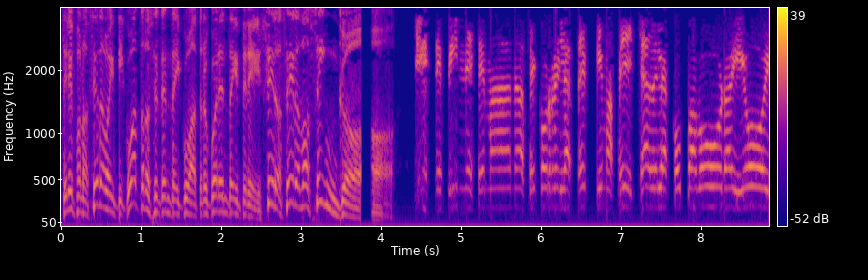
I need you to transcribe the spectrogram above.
Teléfono 024 74 43 0025. Este fin de semana se corre la séptima fecha de la Copa Bora y hoy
